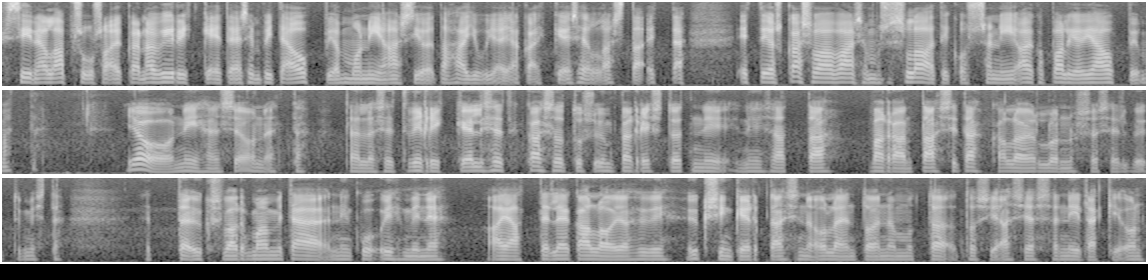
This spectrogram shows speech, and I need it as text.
siinä lapsuusaikana virikkeitä ja sen pitää oppia monia asioita, hajuja ja kaikkea sellaista, että, että jos kasvaa vaan semmoisessa laatikossa, niin aika paljon jää oppimatta. Joo, niinhän se on, että tällaiset virikkeelliset kasvatusympäristöt niin, niin saattaa parantaa sitä kalojen luonnossa selviytymistä. Että yksi varmaan mitä niin kuin ihminen ajattelee kaloja hyvin yksinkertaisina olentoina, mutta tosiasiassa niilläkin on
